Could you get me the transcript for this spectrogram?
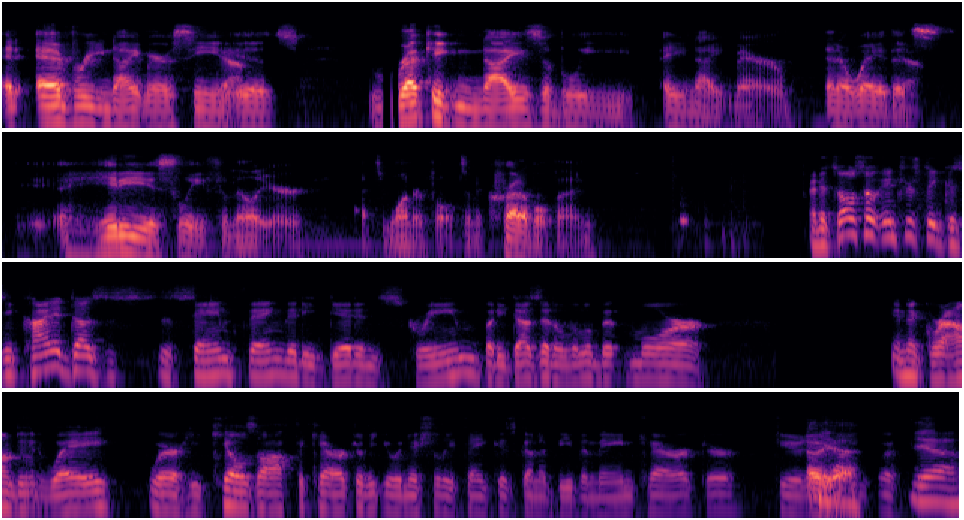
and every nightmare scene Yeah. is recognizably a nightmare in a way that's hideously familiar. That's wonderful. It's an incredible thing. And it's also interesting because he kind of does the same thing that he did in Scream, but he does it a little bit more in a grounded way, where he kills off the character that you initially think is going to be the main character. Do you know Oh, I yeah. mean? Where- Yeah,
